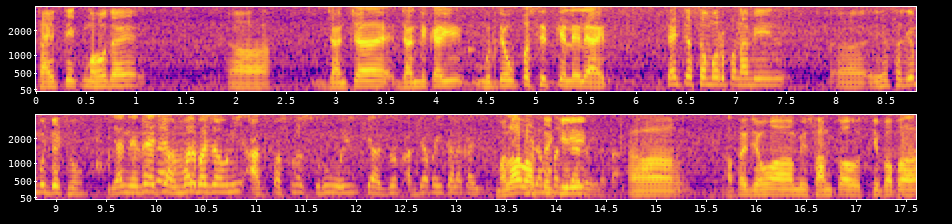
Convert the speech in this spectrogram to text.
साहित्यिक महोदय अ, ज्यांच्या ज्यांनी काही मुद्दे उपस्थित केलेले आहेत त्यांच्यासमोर पण आम्ही हे सगळे मुद्दे ठेवू या निर्णयाची अंमलबजावणी आजपासूनच सुरू होईल की अजून अद्यापही त्याला काही मला वाटतं की आता? जेव्हा आम्ही सांगतो आहोत की बाबा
